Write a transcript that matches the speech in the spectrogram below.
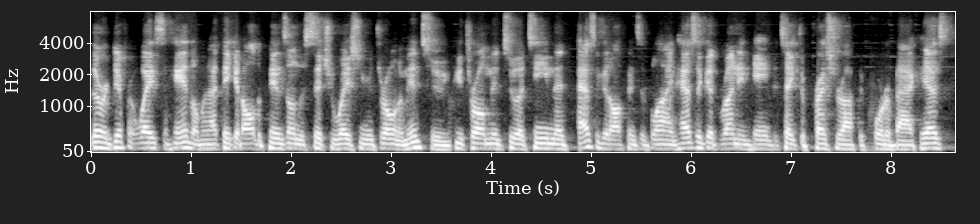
there are different ways to handle them. And I think it all depends on the situation you're throwing them into. If you throw them into a team that has a good offensive line, has a good running game to take the pressure off the quarterback, has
